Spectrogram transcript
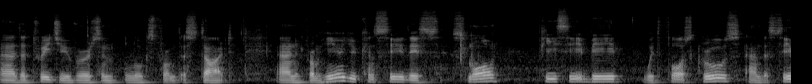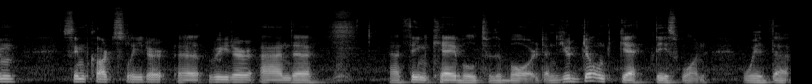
uh, the 3G version looks from the start. And from here you can see this small PCB with four screws and the SIM SIM cards reader, uh, reader and uh, a thin cable to the board. And you don't get this one with the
